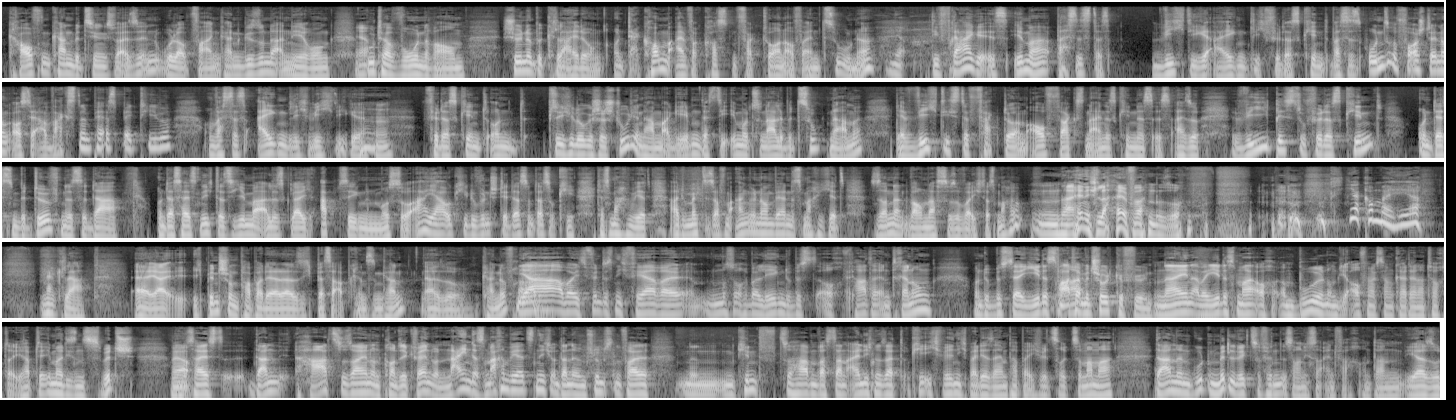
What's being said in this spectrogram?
kaufen kann, beziehungsweise in Urlaub fahren kann, gesunde Ernährung, Ja. guter Wohnraum, schöne Bekleidung. Und da kommen einfach Kostenfaktoren auf einen zu. Ne? Ja. Die Frage ist immer, was ist das Wichtige eigentlich für das Kind? Was ist unsere Vorstellung aus der Erwachsenenperspektive und was ist das eigentlich Wichtige für das Kind. Und psychologische Studien haben ergeben, dass die emotionale Bezugnahme der wichtigste Faktor im Aufwachsen eines Kindes ist. Also wie bist du für das Kind und dessen Bedürfnisse da. Und das heißt nicht, dass ich immer alles gleich absegnen muss, so, ah ja, okay, du wünschst dir das und das, okay, das machen wir jetzt. Ah, du möchtest auf mal angenommen werden, das mache ich jetzt. Sondern, warum lachst du so, weil ich das mache? Nein, ich lache einfach nur so. ja, komm mal her. Na klar. Äh, ja, ich bin schon ein Papa, der da sich besser abgrenzen kann. Also keine Frage. Ja, aber ich finde es nicht fair, weil ähm, du musst auch überlegen, du bist auch Vater in Trennung und du bist ja jedes Mal. Vater mit Schuldgefühlen. Nein, aber jedes Mal auch am Buhlen um die Aufmerksamkeit deiner Tochter. Ihr habt ja immer diesen Switch. Ja. Das heißt, dann hart zu sein und konsequent und nein, das machen wir jetzt nicht und dann im schlimmsten Fall ein, Kind zu haben, was dann eigentlich nur sagt, okay, ich will nicht bei dir sein, Papa, ich will zurück zur Mama. Da einen guten Mittelweg zu finden, ist auch nicht so einfach. Und dann eher so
